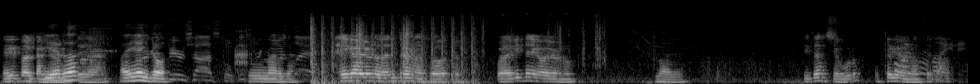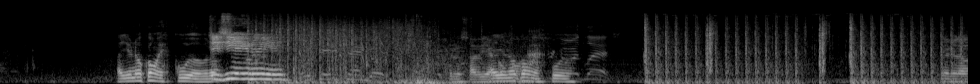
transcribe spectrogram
Me voy para el camión Izquierda. este ya. Ahí hay dos. Mi marca. Tiene que haber uno dentro de nosotros. Por aquí tiene que haber uno. Vale. ¿Estoy tan seguro? Es que había uno cerrado. Hay uno con escudo, bro. Sí, sí, hay uno ahí. Pero sabía, Hay uno con escudo. Se ha quedado.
